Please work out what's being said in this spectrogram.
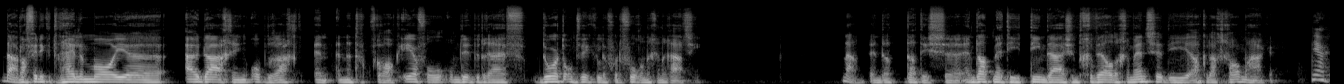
nou, dan vind ik het een hele mooie uitdaging, opdracht. En, en het vooral ook eervol om dit bedrijf door te ontwikkelen voor de volgende generatie. Nou, en dat, dat, is, en dat met die 10.000 geweldige mensen die elke dag schoonmaken. Ja.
